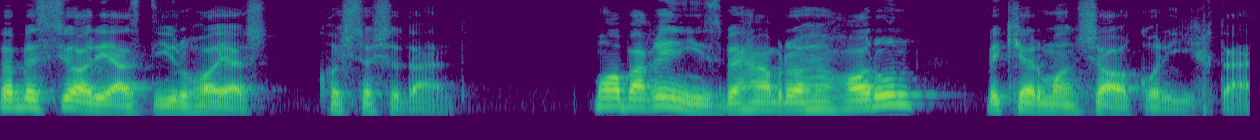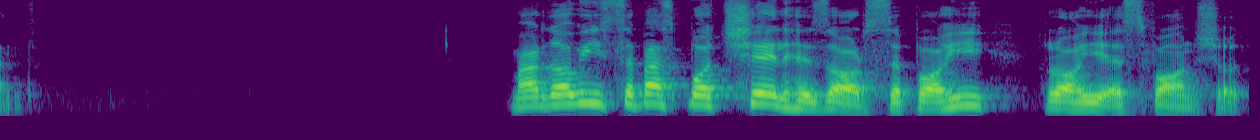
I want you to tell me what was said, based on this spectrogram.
و بسیاری از نیروهایش کشته شدند. ما بقیه نیز به همراه هارون به کرمانشاه گریختند. مرداوی سپس با چل هزار سپاهی راهی اسفان شد.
